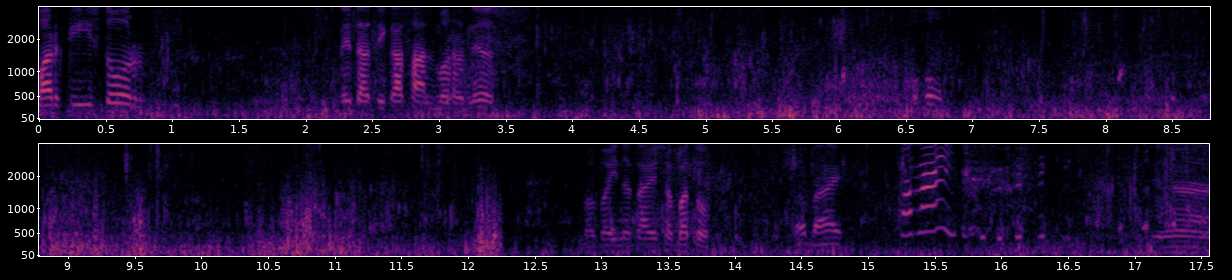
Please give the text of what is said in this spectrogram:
Barkey Store. Kay Tati Casal Maranes. Oh. Babay na tayo sa bato. Bye-bye. Yeah.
